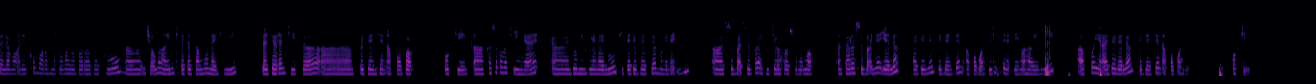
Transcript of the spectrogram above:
Assalamualaikum warahmatullahi wabarakatuh. Uh, InsyaAllah hari ini kita akan sambung lagi pelajaran kita uh, perjanjian Aqabah. Okey, uh, kalau siapa masih ingat, uh, dua minggu yang lalu kita ada belajar mengenai uh, sebab-sebab hijrah Rasulullah. Antara sebabnya ialah adanya perjanjian Aqabah. Jadi kita nak tengok hari ini apa yang ada dalam perjanjian Aqabah ni. Okey,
